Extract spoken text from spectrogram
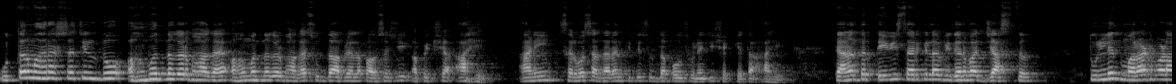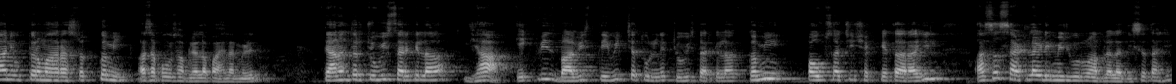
उत्तर महाराष्ट्रातील जो अहमदनगर भाग आहे अहमदनगर भागात सुद्धा आपल्याला पावसाची अपेक्षा आहे आणि सर्वसाधारण तिथे सुद्धा पाऊस होण्याची शक्यता आहे. त्यानंतर तेवीस तारखेला विदर्भात जास्त तुलनेत मराठवाडा आणि उत्तर महाराष्ट्र कमी असा पाऊस आपल्याला पाहायला मिळेल. त्यानंतर चोवीस तारखेला ह्या एकवीस बावीस तेवीसच्या तुलनेत चोवीस तारखेला कमी पावसाची शक्यता राहील. असं सॅटेलाईट इमेजवरून आपल्याला दिसत आहे.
